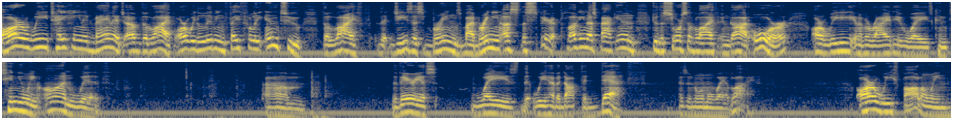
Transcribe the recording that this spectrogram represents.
Are we taking advantage of the life? Are we living faithfully into the life that Jesus brings by bringing us the Spirit, plugging us back in to the source of life in God? Or are we, in a variety of ways, continuing on with um, the various ways that we have adopted death as a normal way of life? Are we following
